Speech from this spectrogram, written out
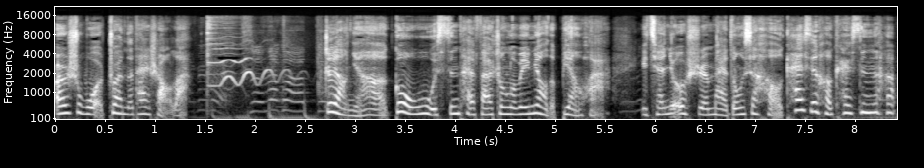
而是我赚的太少了。这两年啊，购物心态发生了微妙的变化，以前就是买东西好开心好开心啊，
